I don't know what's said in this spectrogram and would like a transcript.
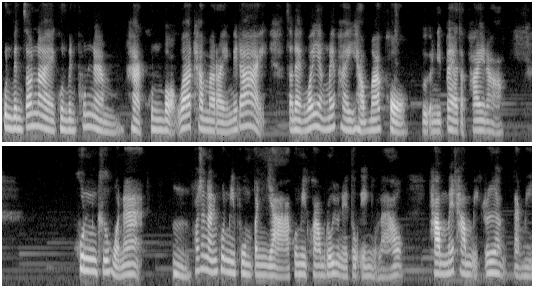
คุณเป็นเจ้านาย คุณเป็นผู้นำ หากคุณบอกว่าทำอะไรไม่ได้ แสดงว่ายังไม่พยายามมากพอเอออันนี้แปลจากไพ่นะคะ คุณคือหัวหน้า เพราะฉะนั้นคุณมีภูมิปัญญา คุณมีความรู้อยู่ในตัวเองอยู่แล้วทำไม่ทำอีกเรื่องแต่มี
